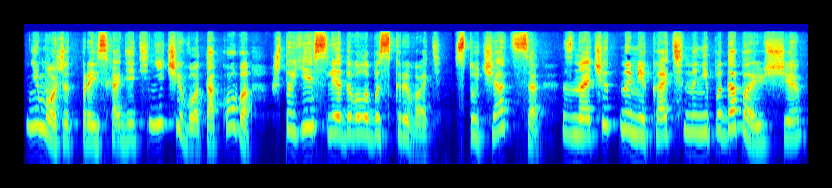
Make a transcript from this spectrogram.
не может происходить ничего такого, что ей следовало бы скрывать. Стучаться – значит намекать на неподобающее».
